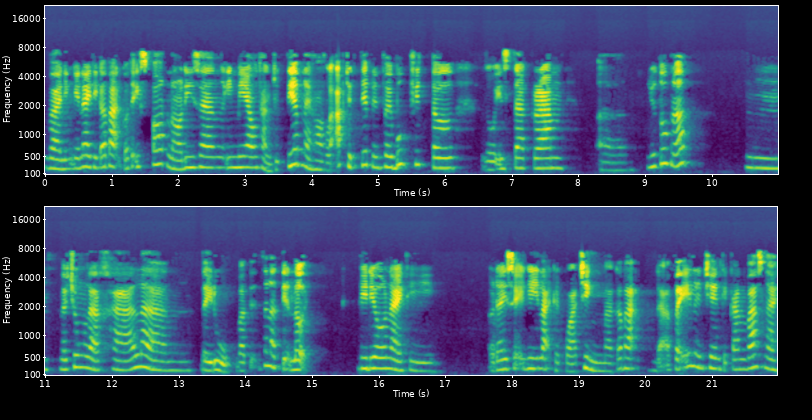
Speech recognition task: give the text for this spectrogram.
và những cái này thì các bạn có thể export nó đi sang email thẳng trực tiếp này hoặc là up trực tiếp lên Facebook, Twitter rồi Instagram, uh, YouTube nữa. Uhm, nói chung là khá là đầy đủ và rất là tiện lợi. Video này thì ở đây sẽ ghi lại cái quá trình mà các bạn đã vẽ lên trên cái canvas này.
